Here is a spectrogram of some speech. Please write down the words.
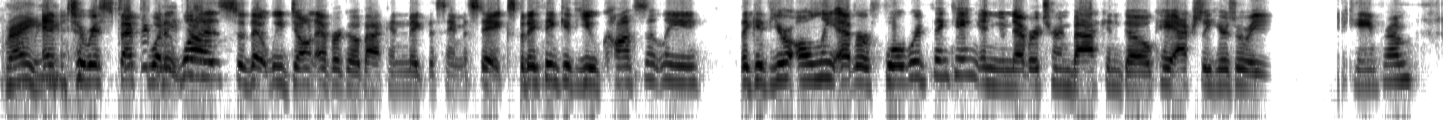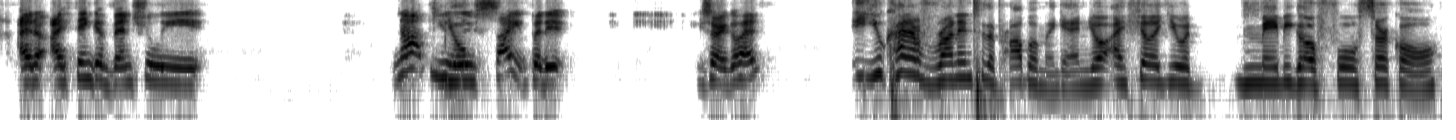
right and to respect what it typically don't- was so that we don't ever go back and make the same mistakes but i think if you constantly like if you're only ever forward thinking and you never turn back and go okay actually here's where we came from i, don't- I think eventually not that you You'll- lose sight but it sorry go ahead you kind of run into the problem again you'll i feel like you would maybe go full circle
